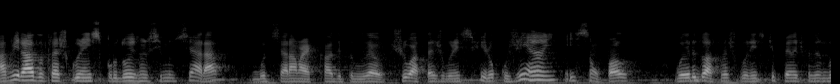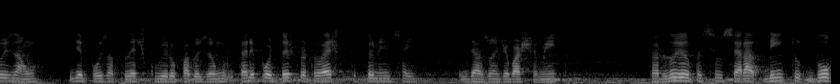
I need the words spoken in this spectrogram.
a virada do Atlético Goianiense por 2 no cima do Ceará. O gol do Ceará marcado pelo Léo Tio. O Atlético Goianiense virou com o Jean hein, em São Paulo. O goleiro do Atlético Goianiense de pênalti fazendo 2x1. E depois o Atlético virou para 2x1. Vitória importante para o Atlético, tentando sair da zona de abaixamento. Vitória 2x1 para cima do Ceará dentro do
